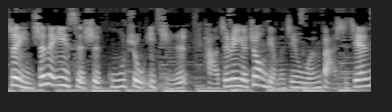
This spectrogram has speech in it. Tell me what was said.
这引申的意思是孤注一掷。好，这边一个重点，我们进入文法时间。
